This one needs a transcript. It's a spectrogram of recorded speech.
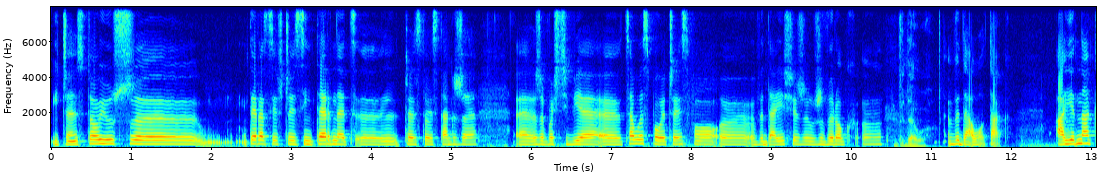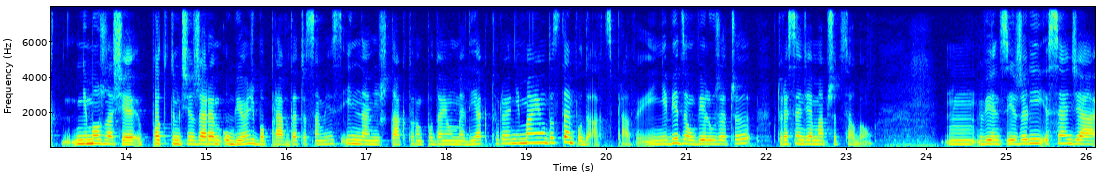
i często już e, teraz jeszcze jest internet, e, często jest tak, że, e, że właściwie e, całe społeczeństwo e, wydaje się, że już wyrok e, Wydało. wydało, tak. A jednak nie można się pod tym ciężarem ugiąć, bo prawda czasami jest inna niż ta, którą podają media, które nie mają dostępu do akt sprawy i nie wiedzą wielu rzeczy, które sędzia ma przed sobą. Mm, Więc jeżeli sędzia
